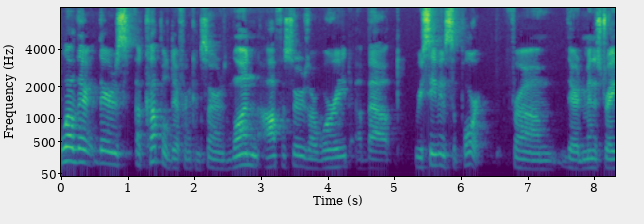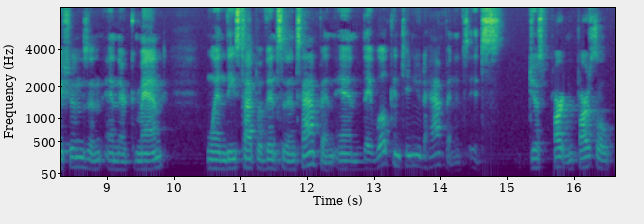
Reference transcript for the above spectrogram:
Well, there there's a couple different concerns. One, officers are worried about receiving support from their administrations and, and their command. when these type of incidents happen, and they will continue to happen. It's it's just part and parcel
